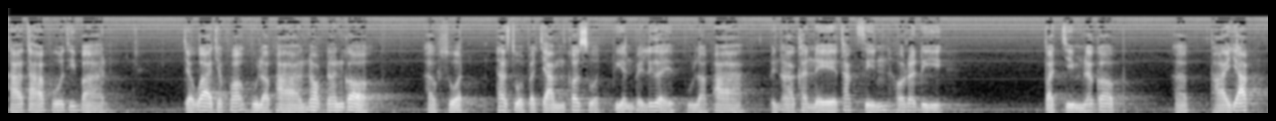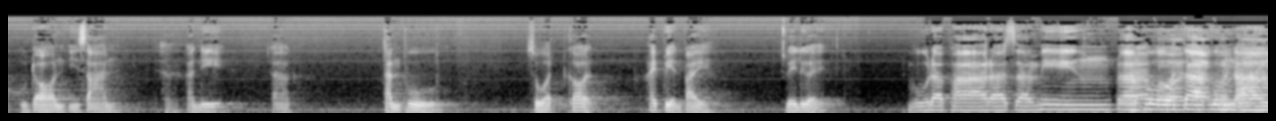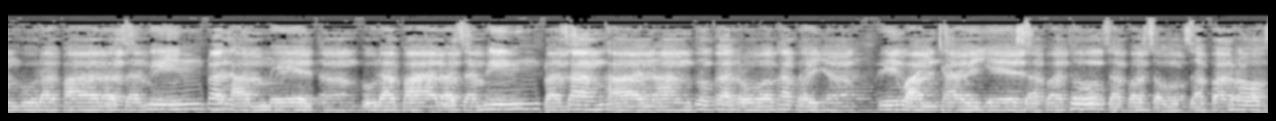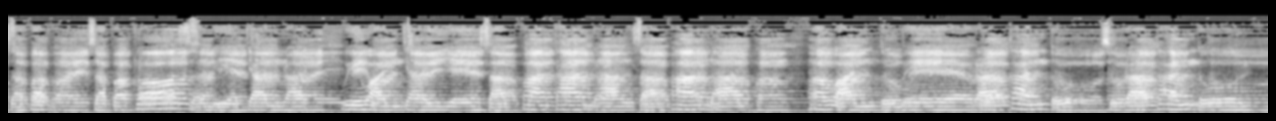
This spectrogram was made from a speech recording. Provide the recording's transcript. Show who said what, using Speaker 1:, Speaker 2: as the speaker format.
Speaker 1: คาถาโพธิบาท จะว่าเฉพาะบุรพานอกนั้นก็สวดถ้าสวดประจำก็สวดเปลี่ยนไปเรื่อยบุรพา เป็นอาคเนทักษิณหรดี ปัจจิมแล้วก็พายัพอุดรอีสาน อันนี้ท่านผู้สวดก็ให้เปลี่ยนไปเรื่อยๆ บุรพารสมิง พระพุทธคุณังบุรพารสมิง พระธรรมเมตังบุรพารสมิง พระสังขานังทุกขโรคพยา วิวันชัยเยสัพทุกสัพโสกสัพโรคสัพภัยสัพครอสเสลียจันไรวิวันชัยเยสัพพทานนางสัพพลาพังภวันตุเมราคันตุสุราคันตุ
